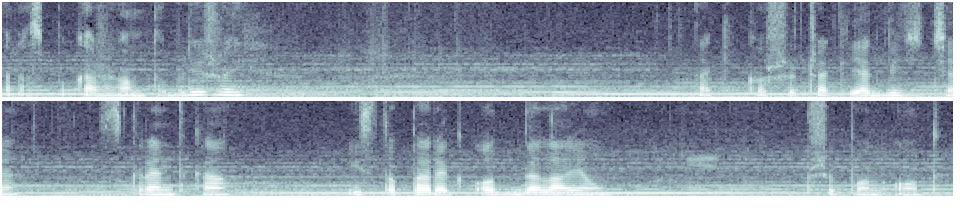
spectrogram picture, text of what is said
Zaraz pokażę Wam to bliżej. Taki koszyczek, jak widzicie, skrętka i stoperek oddalają przypon od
